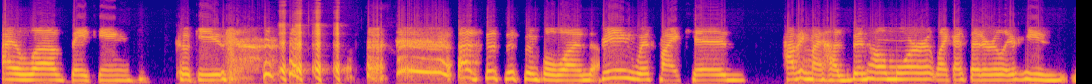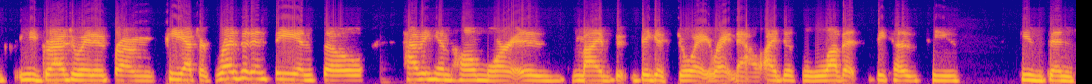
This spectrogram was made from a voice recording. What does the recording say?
I love baking cookies. That's just a simple one. Being with my kids, having my husband home more. Like I said earlier, he's he graduated from pediatric residency, and so having him home more is my b- biggest joy right now. I just love it because he's he's been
